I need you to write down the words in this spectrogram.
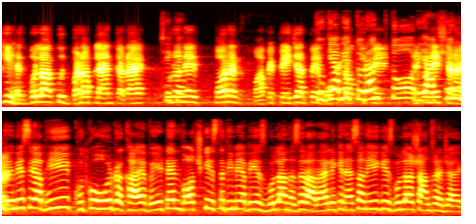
कि हिजबुल्ला कुछ बड़ा प्लान कर रहा है उन्होंने फ़ौरन वहाँ पे पेजर पे क्योंकि अभी तुरंत तो रिएक्शन देने से अभी खुद को होल्ड रखा है। वेट एंड वॉच की स्थिति में अभी हिजबुल्ला नज़र आ रहा है लेकिन ऐसा नहीं है कि हिजबुल्ला शांत रह जाएगा।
